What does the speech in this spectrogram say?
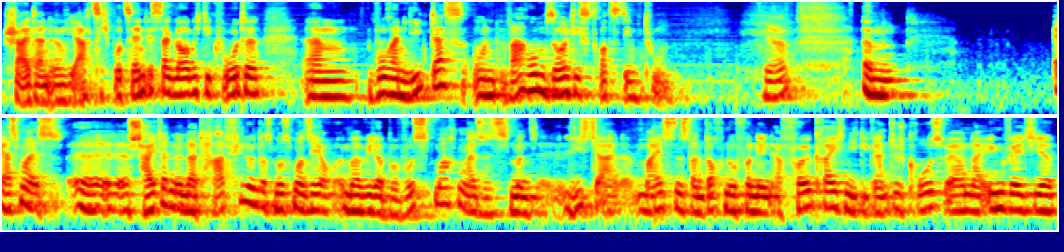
scheitern. Irgendwie 80 Prozent ist da, glaube ich, die Quote. Ähm, woran liegt das und warum sollte ich es trotzdem tun? Ja, ähm, Erstmal ist äh, Scheitern in der Tat viel und das muss man sich auch immer wieder bewusst machen. Also ist, man liest ja meistens dann doch nur von den Erfolgreichen, die gigantisch groß werden, da irgendwelche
